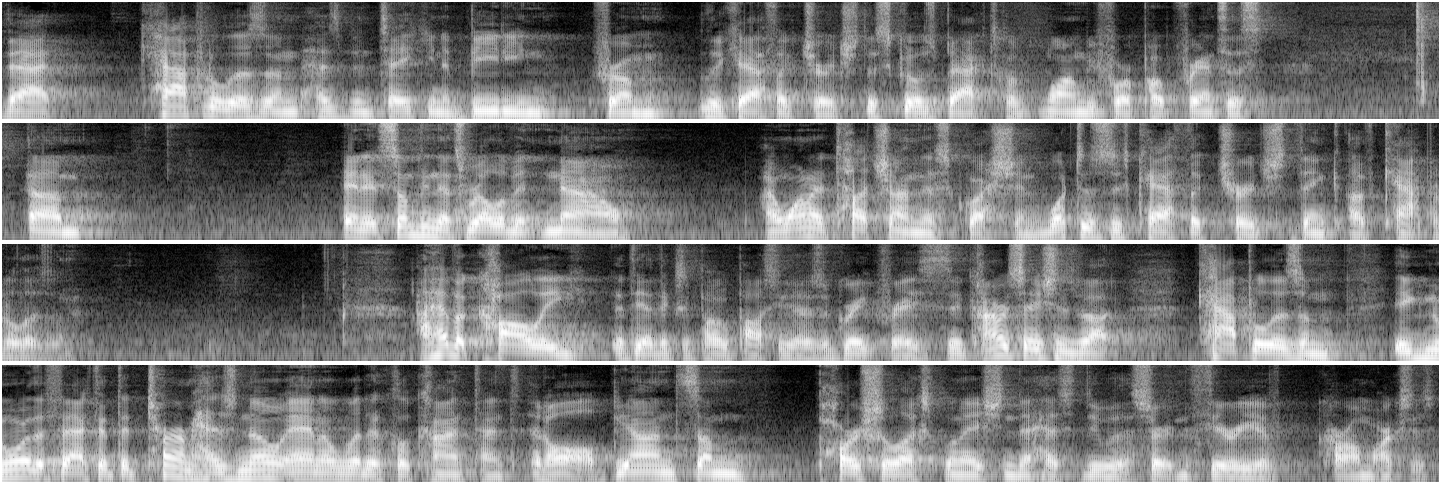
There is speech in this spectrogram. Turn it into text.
that capitalism has been taking a beating from the Catholic Church. This goes back to long before Pope Francis. Um, and it's something that's relevant now. I want to touch on this question What does the Catholic Church think of capitalism? I have a colleague at the Ethics of Public Policy that has a great phrase. He said, Conversations about capitalism ignore the fact that the term has no analytical content at all, beyond some partial explanation that has to do with a certain theory of Karl Marx's.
